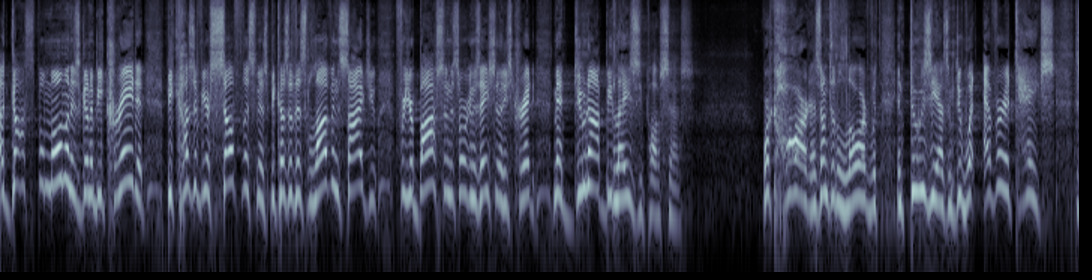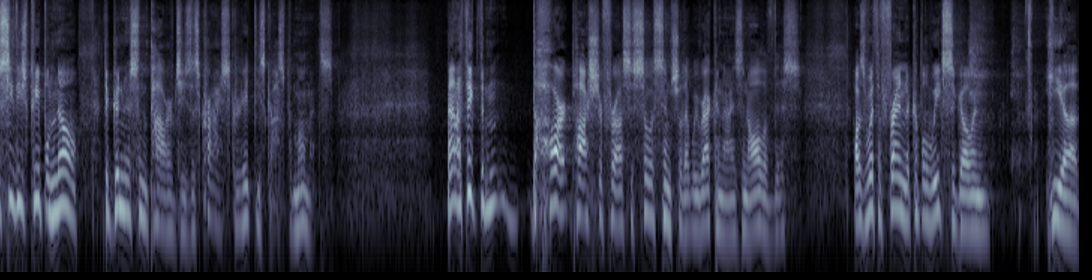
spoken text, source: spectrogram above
A gospel moment is going to be created because of your selflessness, because of this love inside you for your boss and this organization that he's created. Man, do not be lazy, Paul says. Work hard as unto the Lord with enthusiasm. Do whatever it takes to see these people know the goodness and the power of Jesus Christ. Create these gospel moments. Man, I think the, the heart posture for us is so essential that we recognize in all of this. I was with a friend a couple of weeks ago, and he, uh,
